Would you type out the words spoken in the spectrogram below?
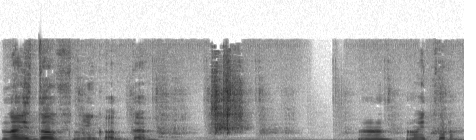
Nice dolphin you got there. Hmm? My turn.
